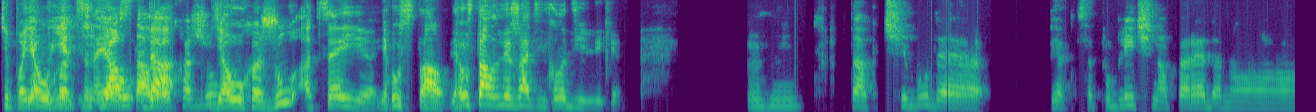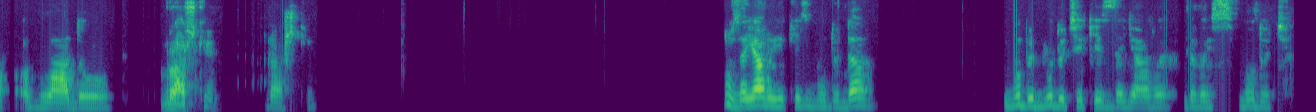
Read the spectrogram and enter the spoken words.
Типа, я, ухожу, Єльцина я у- устала, да, ухожу. я ухожу, а цей я устал. Я устал лежать в холодильнику. Угу. Так, чи буде як це публічно передано владу Вражки. Рашки? Ну, заяви якісь будуть, да? Будуть, будуть якісь заяви. Дивись, будуть.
